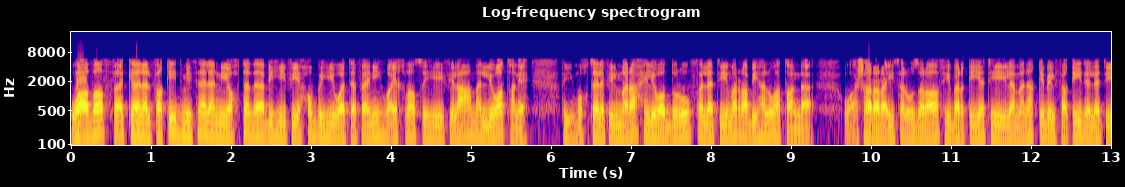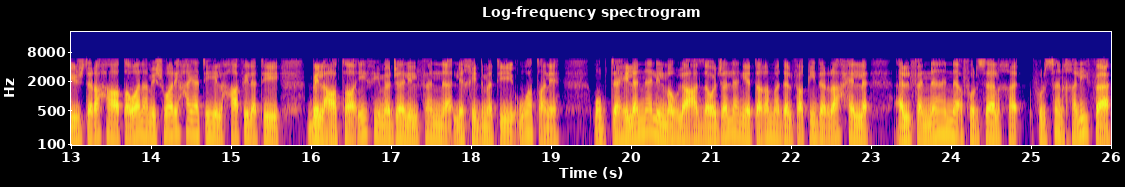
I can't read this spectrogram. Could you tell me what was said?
وأضاف كان الفقيد مثالا يحتذى به في حبه وتفانيه وإخلاصه في العمل لوطنه في مختلف المراحل والظروف التي مر بها الوطن. وأشار رئيس الوزراء في برقيته إلى مناقب الفقيد التي اجترحها طوال مشوار حياته الحافلة بالعطاء في مجال الفن لخدمة وطنه. مبتهلا للمولى عز وجل أن يتغمد الفقيد الراحل الفنان فرسان خليفة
